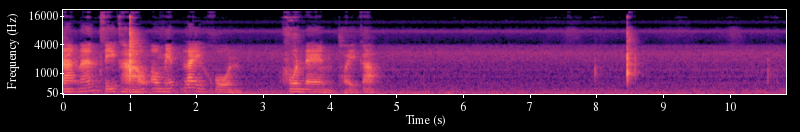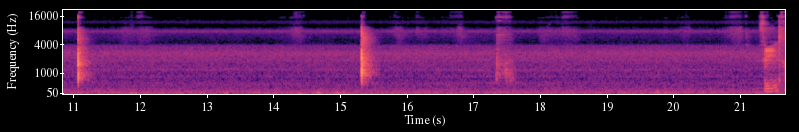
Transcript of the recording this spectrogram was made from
จากนั้นสีขาวเอาเม็ดไล่โคน โคนแดงถอยกลับ สีข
